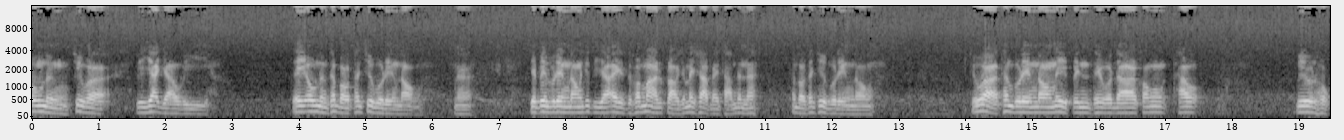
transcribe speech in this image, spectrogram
องค์หนึ่งชื่อว่าวิยะยาวีแต่องค์หนึ่งท่านบอกท่านชื่อบุเรงนองนะจะเป็นบุเรงนองยุติยาไอ้พม่าหรือเปล่าจะไม่ทราบไม่ถามท่านนะท่านบอกท่านชื่อบุเรงนองคือว่าท่านบุเรงนองนี่เป็นเทวดาของเท้าวิรุณหก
